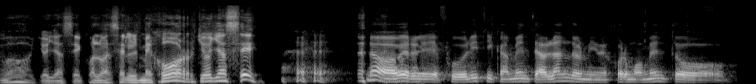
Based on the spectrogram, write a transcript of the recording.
Oh, yo ya sé cuál va a ser el mejor, yo ya sé. no, a ver, futbolísticamente hablando, mi mejor momento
